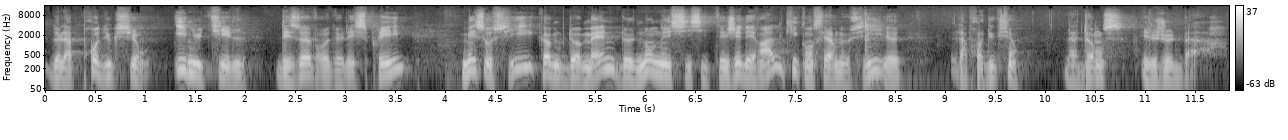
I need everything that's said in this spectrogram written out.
de la production inutile des œuvres de l'esprit, mais aussi comme domaine de non-nécessité générale qui concerne aussi euh, la production, la danse et le jeu de bar.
